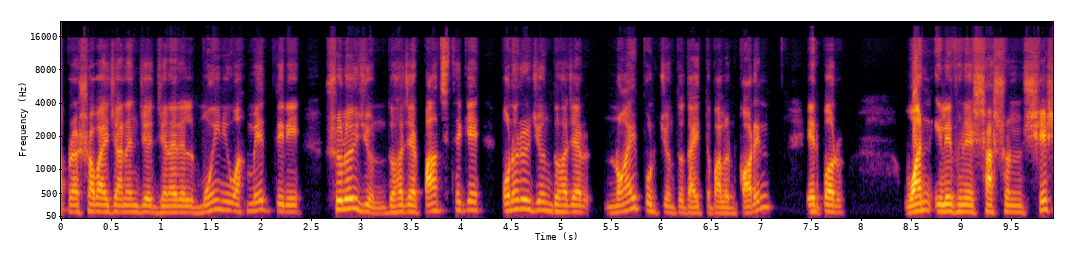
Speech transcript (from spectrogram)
আপনারা সবাই জানেন যে জেনারেল মইনু আহমেদ তিনি ষোলোই জুন দু হাজার পাঁচ থেকে পনেরোই জুন দু পর্যন্ত দায়িত্ব পালন করেন। এরপর ওয়ান ইলেভেনের শাসন শেষ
